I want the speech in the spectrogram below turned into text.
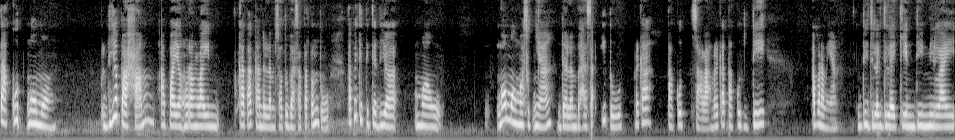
takut ngomong dia paham apa yang orang lain katakan dalam suatu bahasa tertentu, tapi ketika dia mau ngomong maksudnya dalam bahasa itu, mereka takut salah, mereka takut di apa namanya? dijelek-jelekin, dinilai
